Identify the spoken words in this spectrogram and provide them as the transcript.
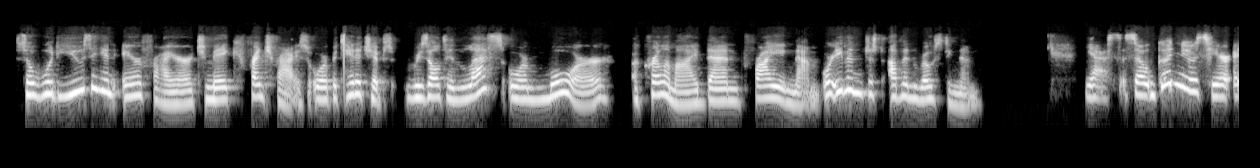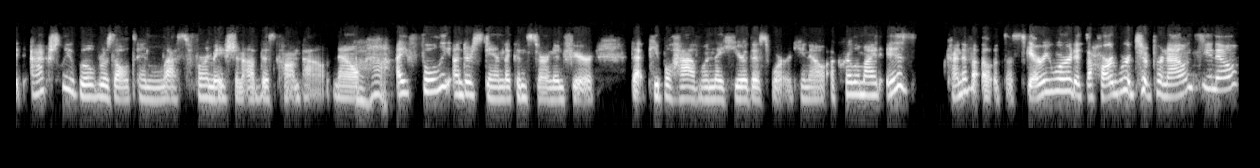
So, would using an air fryer to make french fries or potato chips result in less or more acrylamide than frying them or even just oven roasting them? Yes. So, good news here, it actually will result in less formation of this compound. Now, Uh-huh. I fully understand the concern and fear that people have when they hear this word. You know, acrylamide is kind of a, it's a scary word, it's a hard word to pronounce, you know,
